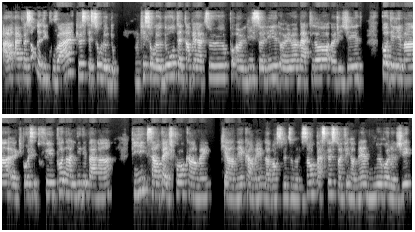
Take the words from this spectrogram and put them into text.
Alors, après ça, on a découvert que c'était sur le dos. OK, sur le dos, telle température, un lit solide, un, matelas rigide, pas d'éléments euh, qui pourraient s'étouffer, pas dans le lit des parents. Puis, ça n'empêche pas quand même qu'il y en ait quand même du nourrisson parce que c'est un phénomène neurologique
